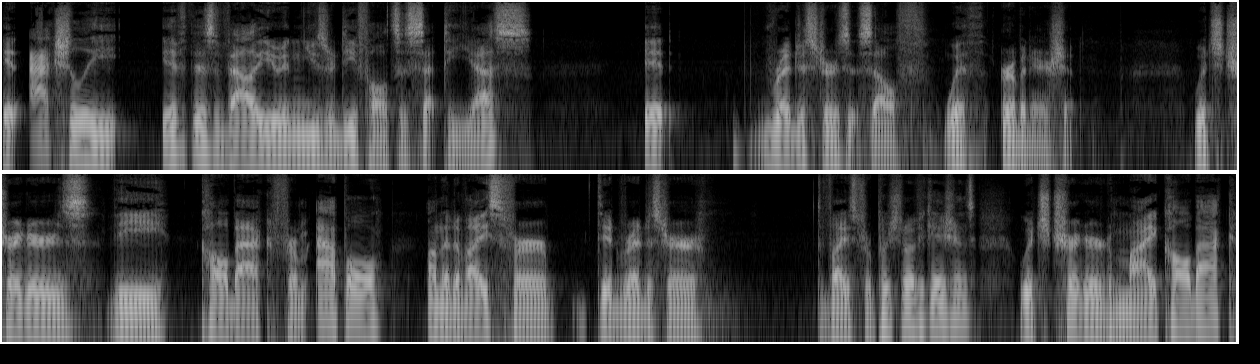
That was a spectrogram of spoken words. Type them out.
it actually, if this value in user defaults is set to yes, it registers itself with Urban Airship, which triggers the callback from Apple on the device for did register device for push notifications, which triggered my callback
